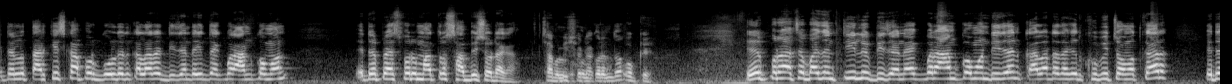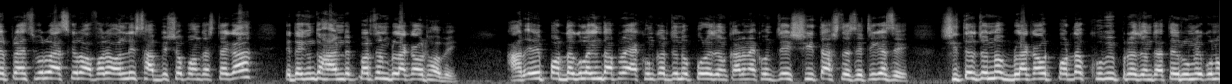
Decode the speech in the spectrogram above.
এটা হলো তার্কিশ কাপড় গোল্ডেন কালারের ডিজাইনটা কিন্তু একবার আনকমন এটার প্রাইস পড়ে মাত্র ছাব্বিশশো টাকা। ছাব্বিশশো টাকা। করেন তো। ওকে এরপর আছে বাইজান টিউলিপ ডিজাইন একবার আনকমন ডিজাইন কালারটা দেখেন খুবই চমৎকার। এটার প্রাইস পড়বে আজকের অফারে অনলি ছাব্বিশশো পঞ্চাশ টাকা। এটা কিন্তু হান্ড্রেড পার্সেন্ট ব্ল্যাক আউট হবে। আর এই পর্দাগুলো কিন্তু আপনার এখনকার জন্য প্রয়োজন, কারণ এখন যে শীত আসতেছে, ঠিক আছে? শীতের জন্য ব্ল্যাক আউট পর্দা খুবই প্রয়োজন, যাতে রুমে কোনো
